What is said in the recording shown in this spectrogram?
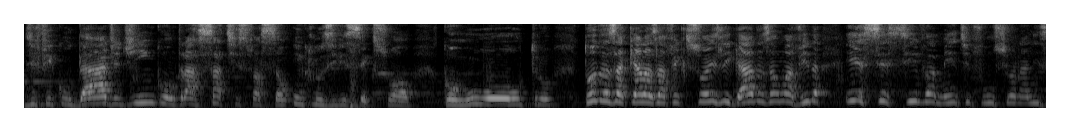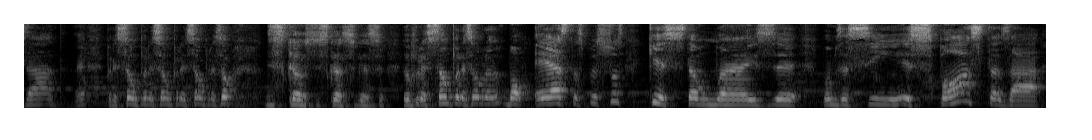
dificuldade de encontrar satisfação, inclusive sexual, com o outro, todas aquelas afecções ligadas a uma vida excessivamente funcionalizada. Né? Pressão, pressão, pressão, pressão, descanso, descanso, descanso, pressão, pressão, pressão. Bom, estas pessoas que estão mais, eh, vamos dizer assim, expostas a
